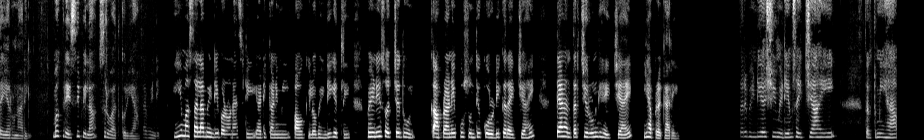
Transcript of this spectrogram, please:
तयार होणारी. मग रेसिपीला सुरुवात करूया. भेंडी ही मसाला भेंडी बनवण्यासाठी या ठिकाणी मी पाव किलो भेंडी घेतली. भेंडी स्वच्छ धुवून कापडाने पुसून ती कोरडी करायची आहे. त्यानंतर चिरून घ्यायची आहे ह्या प्रकारे. तर भेंडी अशी मीडियम साईजची आहे. तर तुम्ही ह्या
